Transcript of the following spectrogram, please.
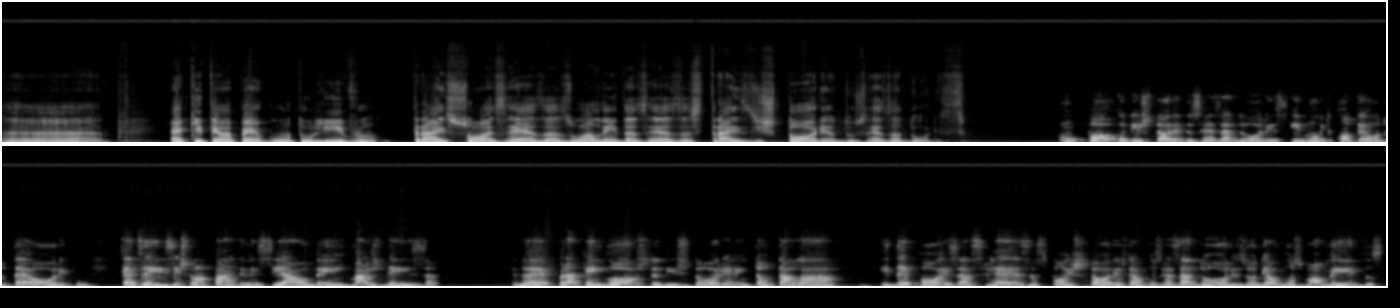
ah, aqui tem uma pergunta: o livro traz só as rezas ou além das rezas traz história dos rezadores? um pouco de história dos rezadores e muito conteúdo teórico. Quer dizer, existe uma parte inicial bem mais densa, né? Para quem gosta de história, então tá lá e depois as rezas com histórias de alguns rezadores ou de alguns momentos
